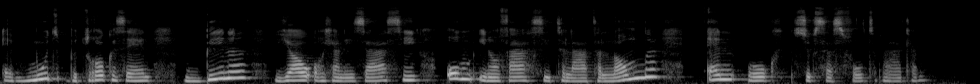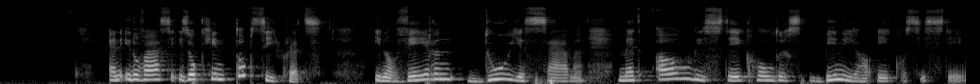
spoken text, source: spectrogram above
en moet betrokken zijn binnen jouw organisatie om innovatie te laten landen en ook succesvol te maken. En innovatie is ook geen top secret. Innoveren doe je samen met al die stakeholders binnen jouw ecosysteem.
